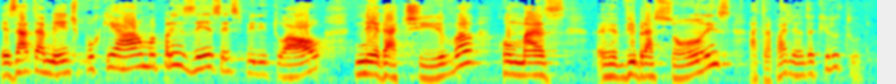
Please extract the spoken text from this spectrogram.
exatamente porque há uma presença espiritual negativa, com más eh, vibrações, atrapalhando aquilo tudo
